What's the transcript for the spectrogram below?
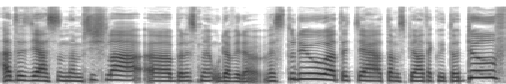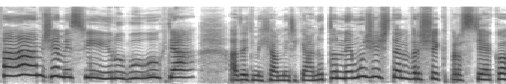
a teď já jsem tam přišla, uh, byli jsme u Davida ve studiu a teď já tam zpěla takový to doufám, že mi sílu Bůh dá. A teď Michal mi říká, no to nemůžeš ten vršek prostě jako,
